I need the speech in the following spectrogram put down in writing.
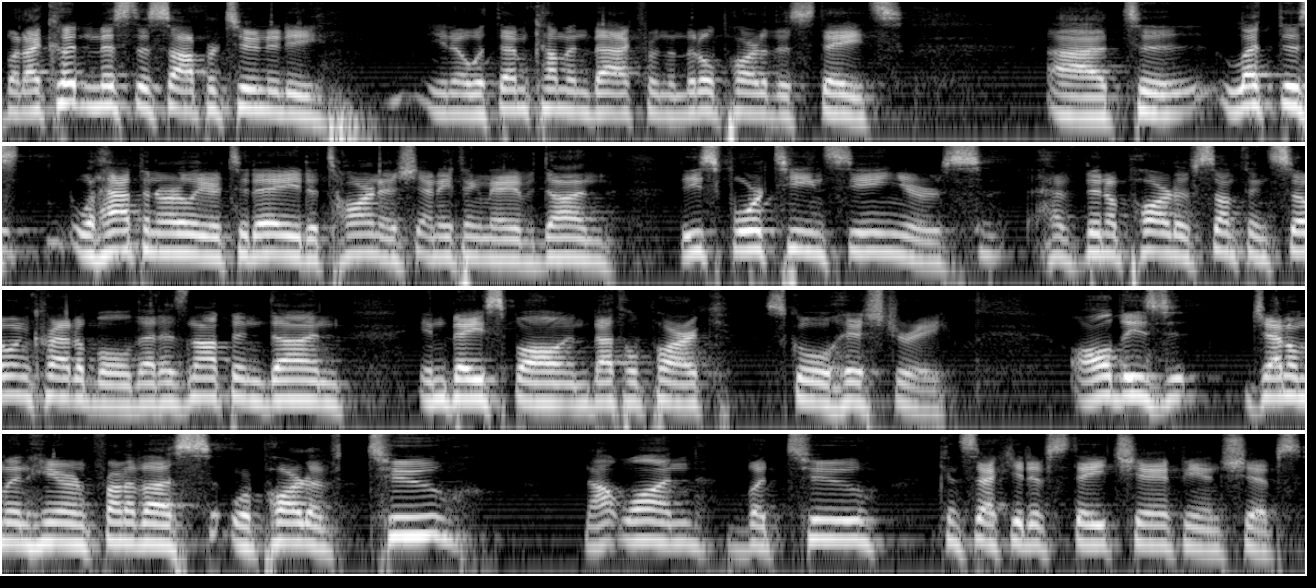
But I couldn't miss this opportunity, you know, with them coming back from the middle part of the states, uh, to let this, what happened earlier today, to tarnish anything they have done these 14 seniors have been a part of something so incredible that has not been done in baseball in Bethel Park school history. All these gentlemen here in front of us were part of two, not one, but two consecutive state championships.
